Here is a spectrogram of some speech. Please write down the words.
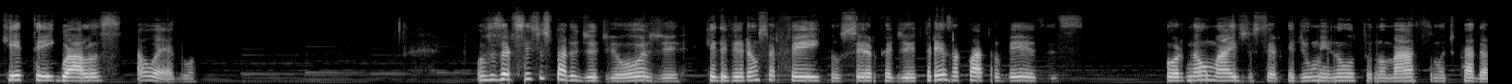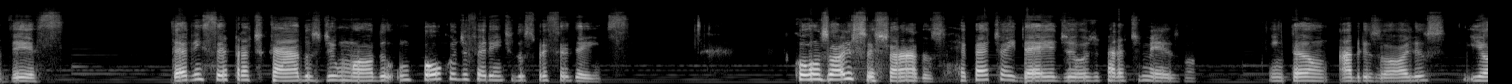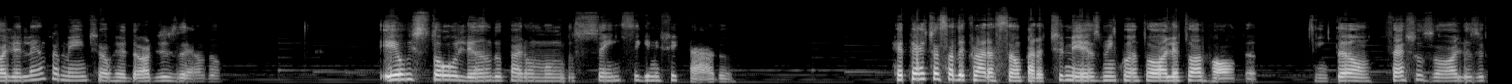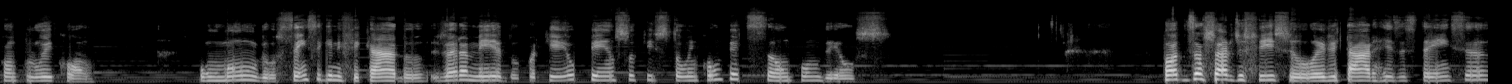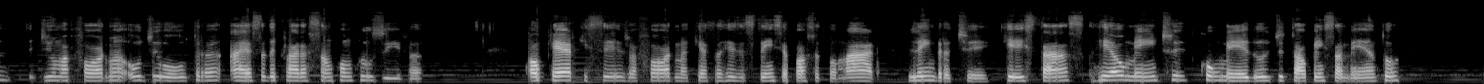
que te igualas ao ego. Os exercícios para o dia de hoje, que deverão ser feitos cerca de três a quatro vezes, por não mais de cerca de um minuto no máximo de cada vez, devem ser praticados de um modo um pouco diferente dos precedentes. Com os olhos fechados, repete a ideia de hoje para ti mesmo. Então, abre os olhos e olha lentamente ao redor, dizendo: Eu estou olhando para um mundo sem significado. Repete essa declaração para ti mesmo enquanto olha à tua volta. Então, fecha os olhos e conclui com: um mundo sem significado gera medo, porque eu penso que estou em competição com Deus. Podes achar difícil evitar resistência de uma forma ou de outra a essa declaração conclusiva. Qualquer que seja a forma que essa resistência possa tomar, lembra-te que estás realmente com medo de tal pensamento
